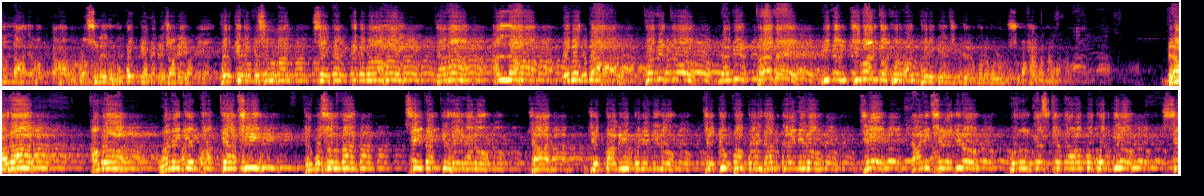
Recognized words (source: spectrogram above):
আল্লাহ এবং তাহার রসুলের হুকুমকে মেনে চলে। প্রকৃত মুসলমান সেই ব্যক্তিকে বলা হয় যারা আল্লাহ এবং তাহার পবিত্র নবীর প্রেমে নিজের জীবনকে কুরবান করে গিয়েছেন জোর করে বলুন, সুবহানাল্লাহ। ব্রাদার, আমরা অনেকে ভাবতে আছি যে মুসলমান সেই ব্যক্তি হয়ে গেল। যার যে পাগড়ি পরে নিল, যে জুব্বা পরিধান করে নিল, যে দাড়ি ছেড়ে দিল, গরুর গ্যাস খেতে আরম্ভ করে দিল, সে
